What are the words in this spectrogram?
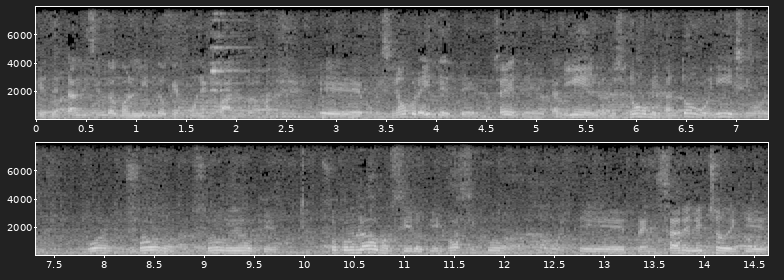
que te están diciendo con lindo que fue un espanto. Eh, porque si no, por ahí te, te- no sé, te, te alientan, te dicen, no, me encantó, buenísimo. Bueno, yo, yo veo que, yo por un lado considero que es básico eh, pensar el hecho de que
